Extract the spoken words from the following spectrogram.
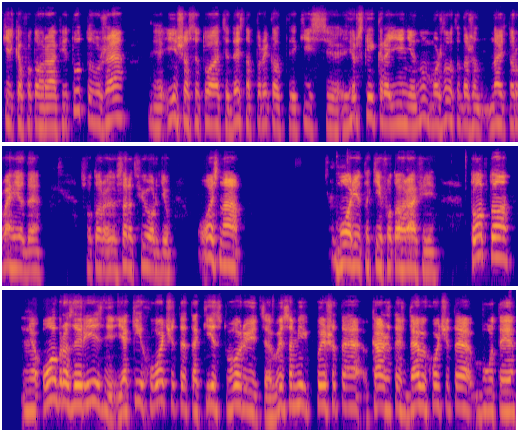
кілька фотографій. Тут вже е, інша ситуація, десь, наприклад, якійсь гірській країні, ну, можливо, це навіть, навіть Норвегія, де серед фьордів. Ось на морі такі фотографії. Тобто образи різні, які хочете, такі створюються. Ви самі пишете, кажете, де ви хочете бути,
